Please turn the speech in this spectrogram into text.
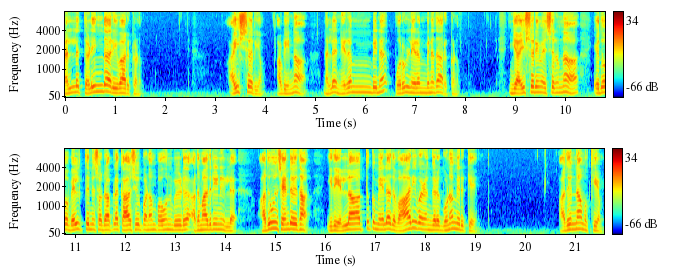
நல்ல தெளிந்த அறிவாக இருக்கணும். ஐஸ்வர்யம் அப்படின்னா நல்ல நிரம்பின பொருள் நிரம்பினதாக இருக்கணும். இங்கே ஐஸ்வர்யம் ஐஸ்வர்யம்னா ஏதோ வெல்த்துன்னு சொல்கிறாப்புல காசு பணம் பவுன் வீடு அது மாதிரின்னு இல்லை. அதுவும் சேர்ந்தது தான். இது எல்லாத்துக்கும் மேலே அது வாரி வழங்குகிற குணம் இருக்கே. அதுன்னா முக்கியம்.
